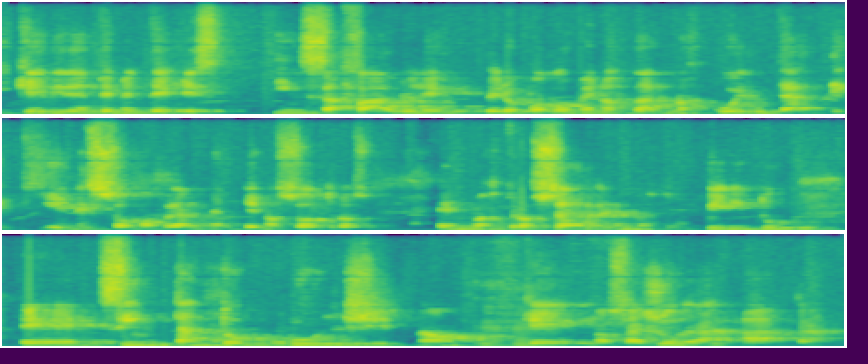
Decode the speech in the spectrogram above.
y que evidentemente es insafable, pero por lo menos darnos cuenta de quiénes somos realmente nosotros en nuestro ser, en nuestro espíritu, eh, sin tanto bullshit, ¿no? Que nos ayuda a,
